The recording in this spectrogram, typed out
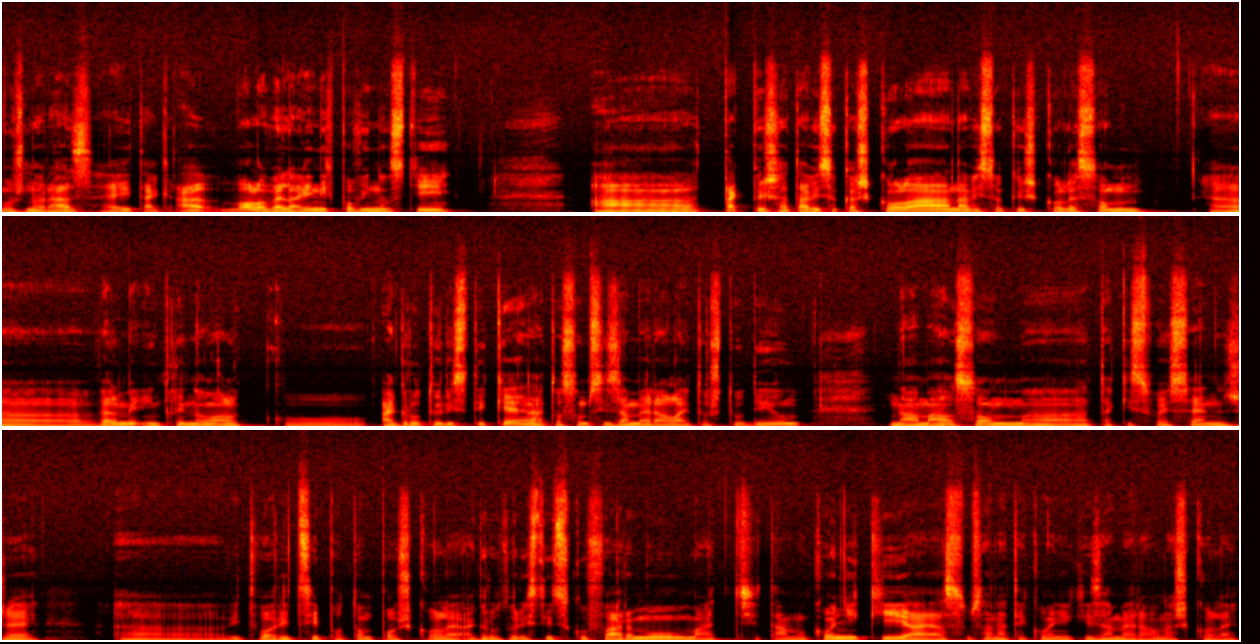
možno raz, hej, tak a bolo veľa iných povinností a tak prišla tá vysoká škola, na vysokej škole som uh, veľmi inklinoval ku agroturistike, na to som si zameral aj to štúdium. No a mal som uh, taký svoj sen, že uh, vytvoriť si potom po škole agroturistickú farmu, mať tam koníky a ja som sa na tie koníky zameral na škole.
